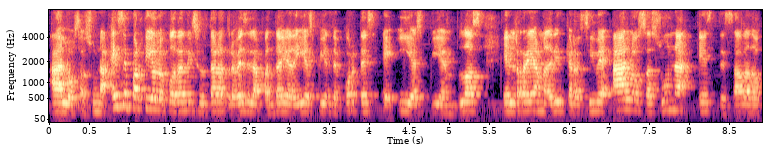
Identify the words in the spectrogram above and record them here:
a los Asuna. Ese partido lo podrán disfrutar a través de la pantalla de ESPN Deportes e ESPN Plus. El Real Madrid que recibe a los Asuna este sábado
